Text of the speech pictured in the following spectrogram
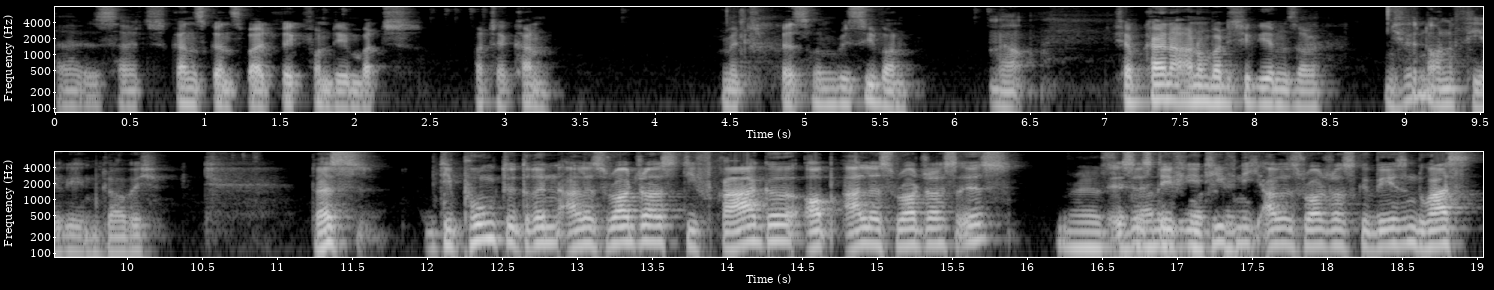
äh, ist halt ganz, ganz weit weg von dem, was er kann. Mit besseren Receivern. Ja. Ich habe keine Ahnung, was ich hier geben soll. Ich würde auch eine 4 geben, glaube ich. Da ist die Punkte drin, alles Rogers. Die Frage, ob alles Rogers ist. Nee, es ist, ist definitiv nicht, nicht alles Rogers gewesen. Du hast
